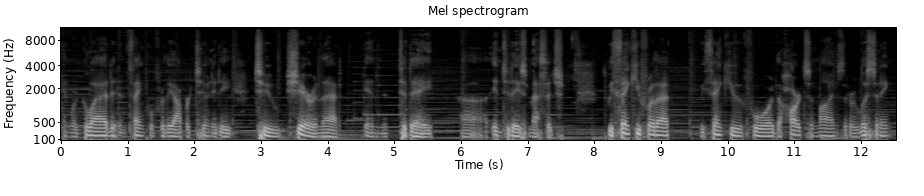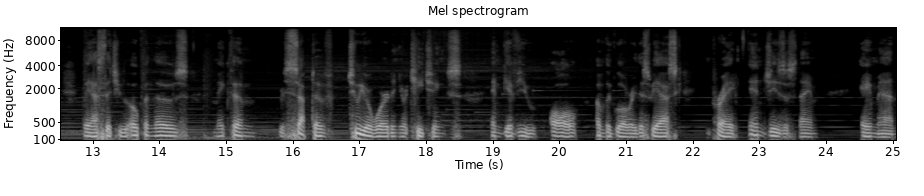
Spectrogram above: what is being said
And we're glad and thankful for the opportunity to share in that in today, uh, in today's message. We thank you for that. We thank you for the hearts and minds that are listening. We ask that you open those, make them receptive to your word and your teachings, and give you all of the glory. This we ask and pray in Jesus' name. Amen.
